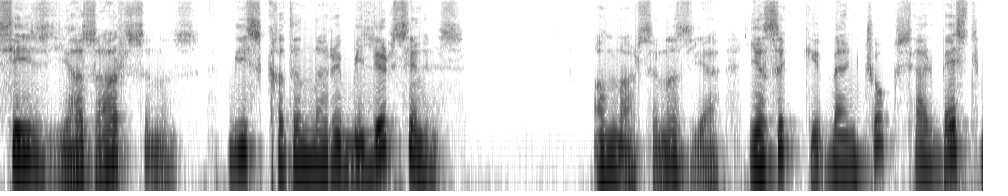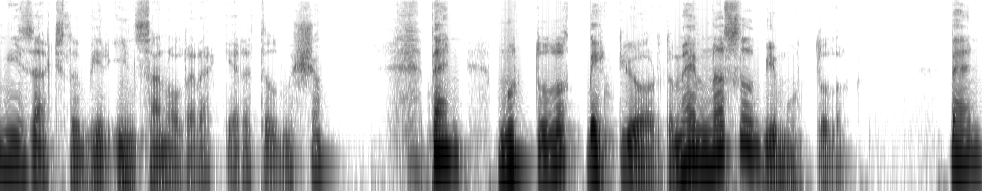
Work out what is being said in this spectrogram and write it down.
siz yazarsınız, biz kadınları bilirsiniz. Anlarsınız ya, yazık ki ben çok serbest mizaçlı bir insan olarak yaratılmışım. Ben mutluluk bekliyordum, hem nasıl bir mutluluk. Ben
